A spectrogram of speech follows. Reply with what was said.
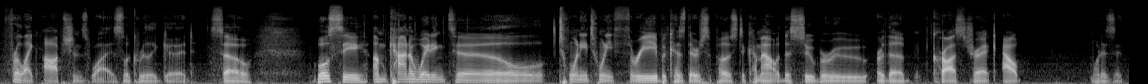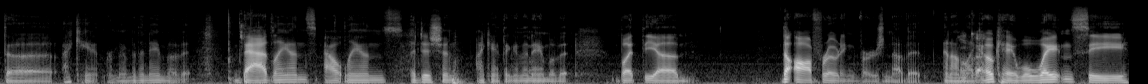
for like options wise look really good. So we'll see. I'm kind of waiting till 2023 because they're supposed to come out with the Subaru or the Crosstrek out. What is it? The I can't remember the name of it. Badlands Outlands edition. I can't think of the name of it, but the um, the off-roading version of it. And I'm like, Okay. okay, we'll wait and see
